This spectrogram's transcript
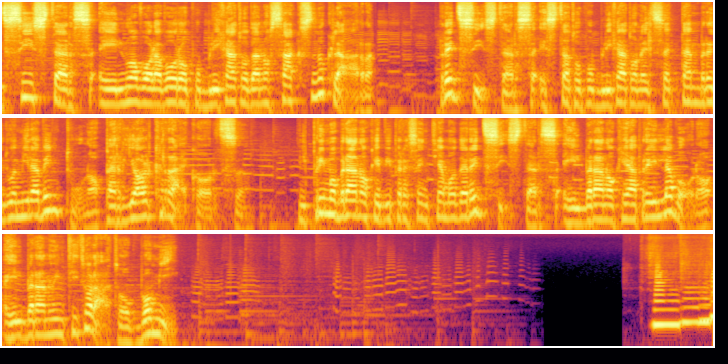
Sisters è il nuovo lavoro pubblicato da No Sax Nuclear. Red Sisters è stato pubblicato nel settembre 2021 per Yolk Records. Il primo brano che vi presentiamo da Red Sisters e il brano che apre il lavoro è il brano intitolato Bomi. Mm-hmm.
